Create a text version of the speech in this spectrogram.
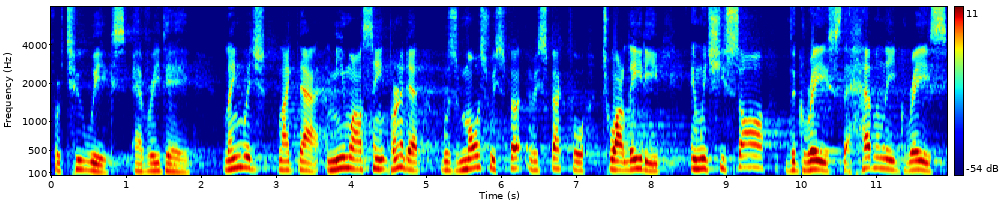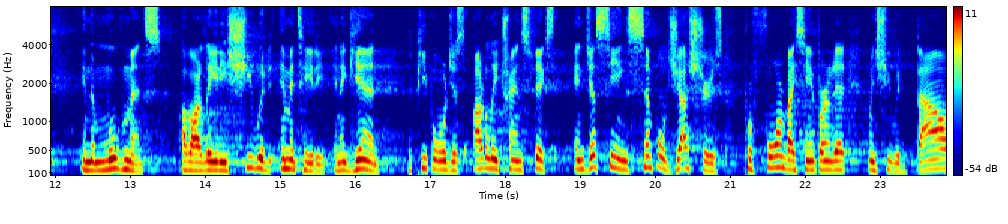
for two weeks every day? Language like that. Meanwhile, Saint Bernadette was most respe- respectful to Our Lady. And when she saw the grace, the heavenly grace in the movements of Our Lady, she would imitate it. And again, the people were just utterly transfixed and just seeing simple gestures performed by St. Bernadette when she would bow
